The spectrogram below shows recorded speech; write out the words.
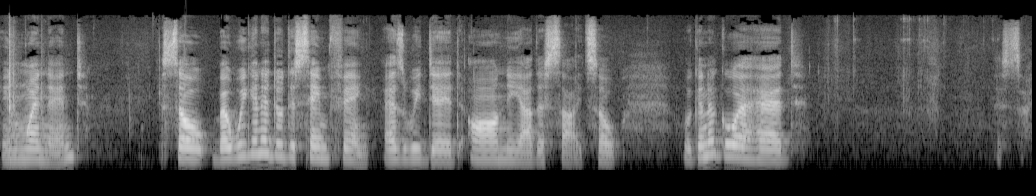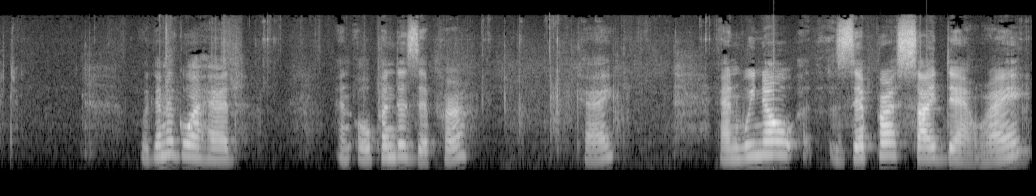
in one end. So, but we're going to do the same thing as we did on the other side. So, we're going to go ahead this side. We're going to go ahead and open the zipper. Okay. And we know zipper side down, right?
